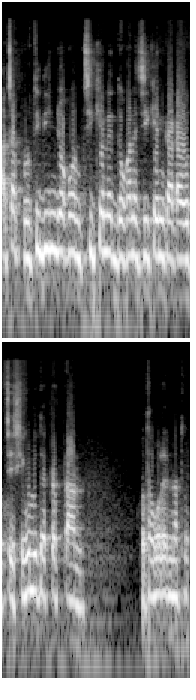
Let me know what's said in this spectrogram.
আচ্ছা প্রতিদিন যখন চিকেনের দোকানে চিকেন কাটা হচ্ছে, সেগুলো তো একটা প্রাণ। কথা বলেন না তো।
